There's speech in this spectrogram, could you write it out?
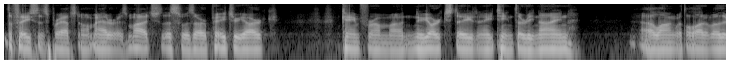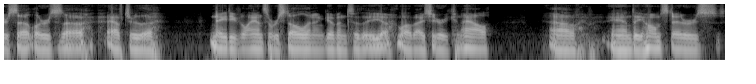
the faces perhaps don't matter as much. This was our patriarch, came from New York State in 1839 along with a lot of other settlers uh, after the native lands were stolen and given to the uh, Wabash Erie Canal. Uh, and the homesteaders,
